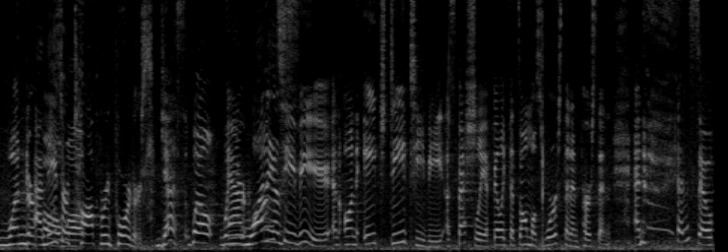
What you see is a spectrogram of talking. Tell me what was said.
Wonderful. And these are well, top reporters. Yes. Well, when and you're on is, TV and on HD TV especially, I feel like that's almost worse than in person. And, and so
